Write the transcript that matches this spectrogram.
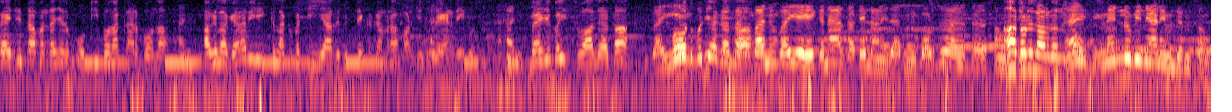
ਪੈਸੇ ਤਾਂ ਬੰਦਾ ਜਦੋਂ ਕੋਠੀ ਪਾਉਂਦਾ ਘਰ ਪਾਉਂਦਾ ਹਾਂਜੀ। ਅਗਲਾ ਕਹਿੰਦਾ ਵੀ 1 ਲੱਖ 25 ਹਜ਼ਾਰ ਦੇ ਵਿੱਚ ਇੱਕ ਕਮਰਾ ਬਣ ਜੂ ਤੂੰ ਰਹਿਣ ਦੇ ਕੁਛ। ਹਾਂਜੀ। ਵੈਸੇ ਬਾਈ ਸਵਾਲ ਲਿਆ ਤਾਂ ਬਾਈ ਬਹੁਤ ਵਧੀਆ ਗੱਲ ਆ। ਆਪਾਂ ਨੂੰ ਬਾਈ ਇਹ ਕਹਣਾ ਸਾਡੇ ਲਾਣੇਦਾਰ ਨੂੰ ਵੀ ਬਹੁਤ ਸੌਂਕ ਹਾਂ ਤੁਹਾਡੇ ਦਾ ਨੂੰ ਸ਼ੌਕ ਸੀ। ਮੈਨੂੰ ਵੀ ਨਿਆਣੇ ਹੁੰਦੇ ਨੂੰ ਸੌਂਕ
